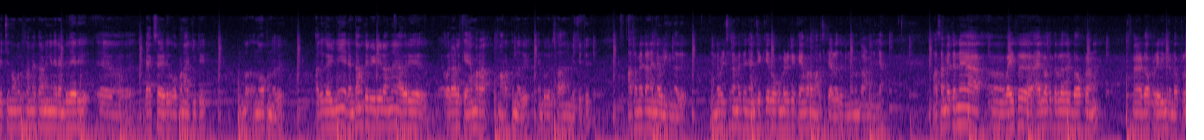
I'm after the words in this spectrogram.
വെച്ച് നോക്കുന്ന സമയത്താണ് ഇങ്ങനെ രണ്ടുപേര് ബാക്ക് സൈഡ് ഓപ്പൺ ആക്കിയിട്ട് നോക്കുന്നത്. അത് കഴിഞ്ഞ് രണ്ടാമത്തെ വീഡിയോയിലാണ് അവർ ഒരാൾ ക്യാമറ മറക്കുന്നത് എന്തോ ഒരു സാധനം വെച്ചിട്ട്. ആ സമയത്താണ് എന്നെ വിളിക്കുന്നത്. എന്നെ വിളിച്ച സമയത്ത് ഞാൻ ചെക്ക് ചെയ്ത് നോക്കുമ്പോഴേക്ക് ക്യാമറ മറച്ചിട്ടുള്ളത് പിന്നെ ഒന്നും കാണുന്നില്ല. ആ സമയത്ത് തന്നെ വൈഫ് അയൽവക്കത്തുള്ളത് ഡോക്ടറാണ്. Doctor Raveendran doctor.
